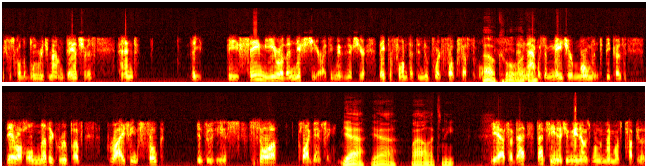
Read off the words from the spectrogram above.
which was called the Blue Ridge Mountain Dancers, and the the same year or the next year, I think maybe the next year, they performed at the Newport Folk Festival. Oh, cool. and okay. that was a major moment because they're a whole nother group of rising folk enthusiasts saw clog dancing. yeah, yeah. Wow, that's neat. Yeah, so that that scene, as you may know, is one of my most popular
